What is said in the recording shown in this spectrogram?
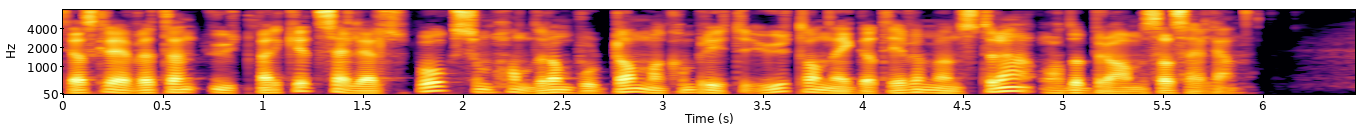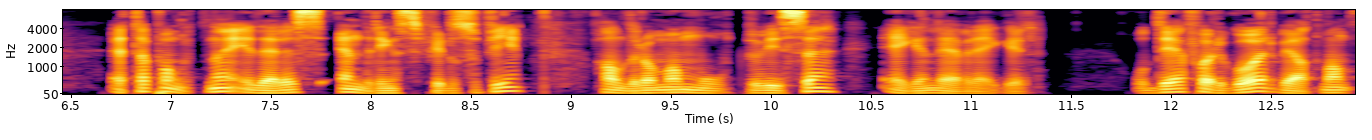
De har skrevet en utmerket selvhjelpsbok som handler om hvordan man kan bryte ut av negative mønstre og ha det bra med seg selv igjen. Et av punktene i deres endringsfilosofi handler om å motbevise egen leveregel, og det foregår ved at man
